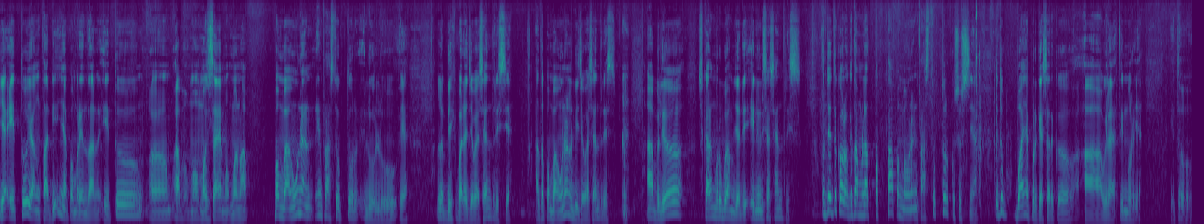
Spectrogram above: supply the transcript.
yaitu yang tadinya pemerintahan itu um, maksud saya mohon maaf pembangunan infrastruktur dulu ya lebih kepada Jawa sentris ya atau pembangunan lebih Jawa sentris. ah, beliau sekarang berubah menjadi Indonesia sentris. Untuk itu kalau kita melihat peta pembangunan infrastruktur khususnya itu banyak bergeser ke uh, wilayah timur ya. Itu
